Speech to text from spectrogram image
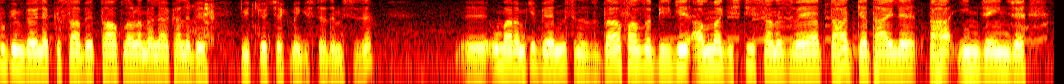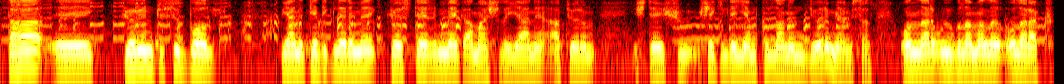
Bugün böyle kısa bir tavuklarla alakalı bir video çekmek istedim size. Ee, Umarım ki beğenmişsinizdir. Daha fazla bilgi almak istiyorsanız veya daha detaylı, daha ince ince, daha e, görüntüsü bol yani dediklerimi göstermek amaçlı yani atıyorum işte şu şekilde yem kullanın diyorum ya misal. Onları uygulamalı olarak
